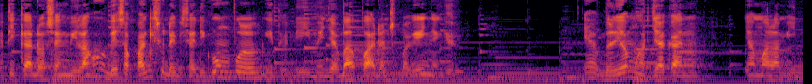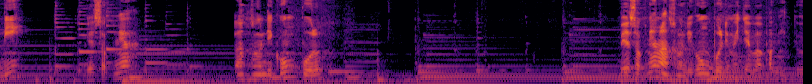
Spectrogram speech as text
Ketika dosen bilang oh besok pagi sudah bisa dikumpul gitu di meja bapak dan sebagainya gitu. Ya beliau mengerjakan yang malam ini besoknya langsung dikumpul. Besoknya langsung dikumpul di meja bapak itu.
